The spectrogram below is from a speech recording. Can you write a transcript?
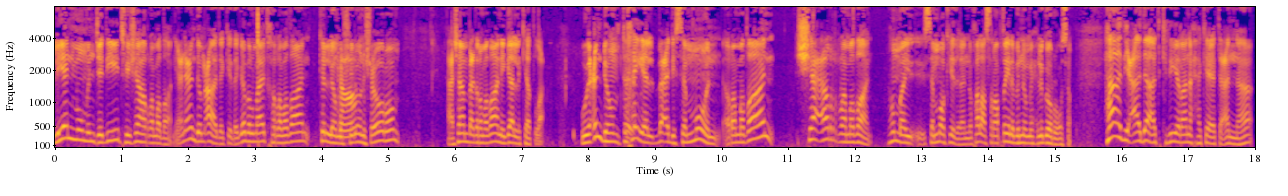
لينمو من جديد في شهر رمضان يعني عندهم عادة كذا قبل ما يدخل رمضان كلهم. يشيلون شعورهم عشان بعد رمضان يقال لك يطلع وعندهم تخيل بعد يسمون رمضان شعر رمضان هم يسموه كذا لأنه خلاص رابطينه بأنهم يحلقون رؤوسهم. هذه عادات كثيرة أنا حكيت عنها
